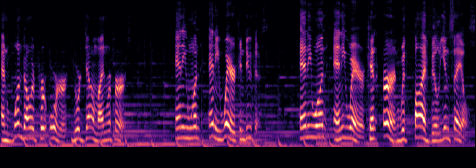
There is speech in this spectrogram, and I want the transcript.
and $1 per order your downline refers. Anyone, anywhere can do this. Anyone, anywhere can earn with 5 billion sales.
